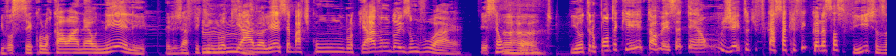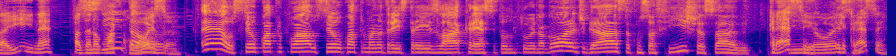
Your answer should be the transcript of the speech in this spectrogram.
e você colocar o anel nele, ele já fica Hum. imbloqueável ali, aí você bate com um bloqueável, um 2, um voar. Esse é um Aham. ponto. E outro ponto é que talvez você tenha um jeito de ficar sacrificando essas fichas aí, né? Fazendo Sim, alguma então. coisa. É, o seu 4, 4, o seu 4 mana 3-3 lá cresce todo turno agora, de graça, com sua ficha, sabe? Cresce? E Ele esse- cresce?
